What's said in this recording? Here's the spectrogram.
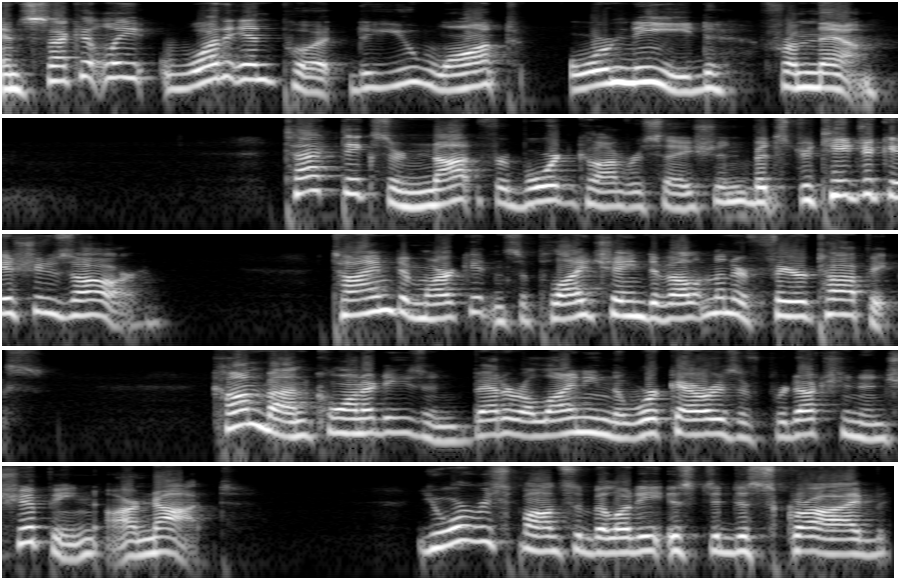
And secondly, what input do you want or need from them? Tactics are not for board conversation, but strategic issues are. Time to market and supply chain development are fair topics. Kanban quantities and better aligning the work hours of production and shipping are not. Your responsibility is to describe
